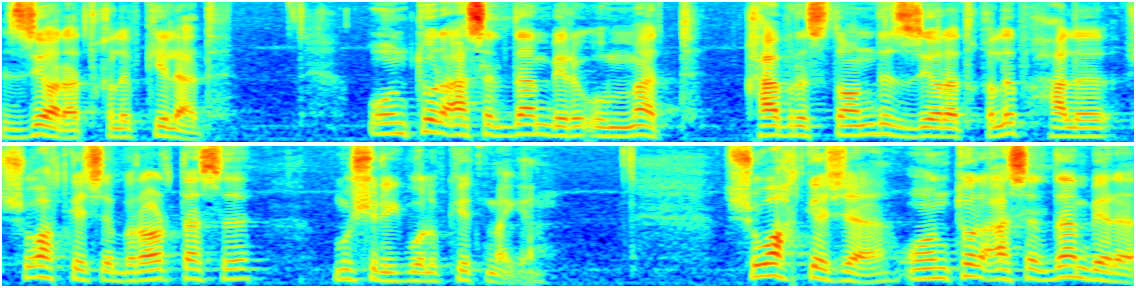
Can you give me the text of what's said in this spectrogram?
ziyorat qilib keladi. O'n to'rt asrdan beri ummat qabristonni ziyorat qilib hali shu vaqtgacha birortasi mushrik bo'lib ketmagan. Shu vaqtgacha o'n to'rt asrdan beri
